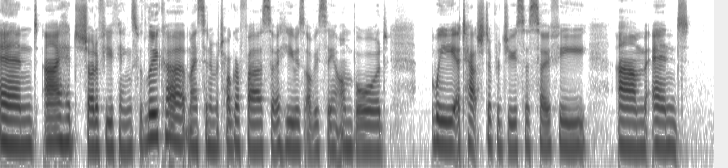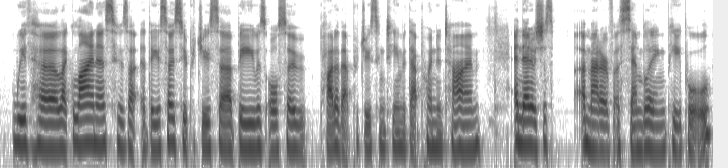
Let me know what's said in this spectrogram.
and I had shot a few things with Luca, my cinematographer. So he was obviously on board. We attached a producer, Sophie, um, and with her, like Linus, who's uh, the associate producer, B was also part of that producing team at that point in time. And then it was just a matter of assembling people.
